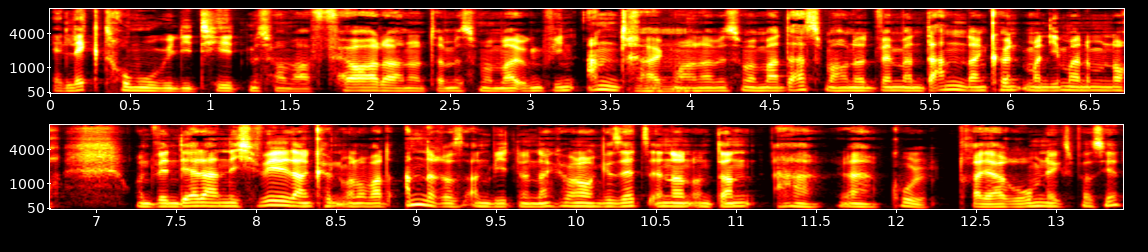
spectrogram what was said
Elektromobilität müssen wir mal fördern und da müssen wir mal irgendwie einen Antrag mhm. machen, da müssen wir mal das machen. Und wenn man dann, dann könnte man jemandem noch, und wenn der dann nicht will, dann könnte man noch was anderes anbieten und dann können wir noch ein Gesetz ändern und dann, ah, ja, cool, drei Jahre rum, nichts passiert.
